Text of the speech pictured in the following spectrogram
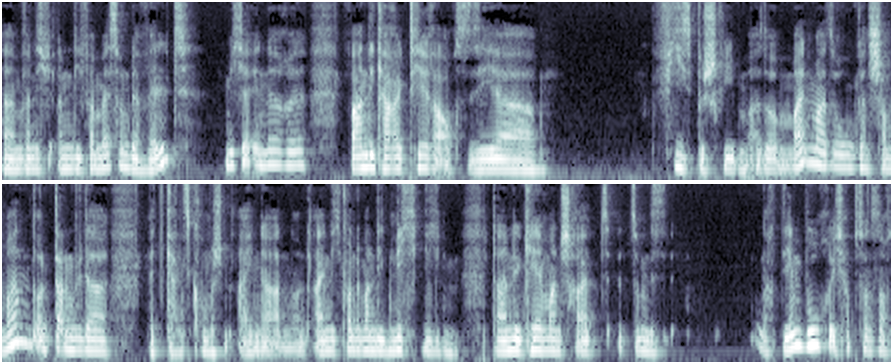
ähm, wenn ich an die Vermessung der Welt mich erinnere, waren die Charaktere auch sehr fies beschrieben. Also manchmal so ganz charmant und dann wieder mit ganz komischen Eigenarten. Und eigentlich konnte man die nicht lieben. Daniel Kehlmann schreibt zumindest nach dem Buch, ich habe sonst noch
